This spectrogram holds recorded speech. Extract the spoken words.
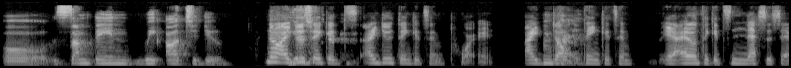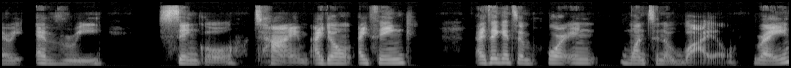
or something we ought to do. No i because do think it's i do think it's important. I okay. don't think it's yeah i don't think it's necessary every single time. I don't i think i think it's important once in a while right?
